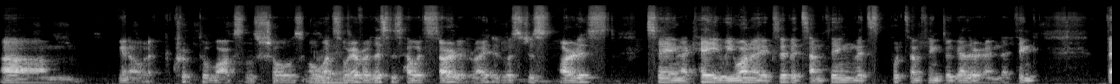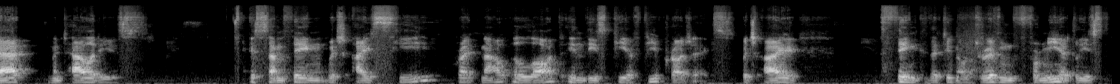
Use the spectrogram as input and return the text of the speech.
um, you know, like crypto voxel shows or oh, right. whatsoever. This is how it started, right? It was just artists saying like, "Hey, we want to exhibit something. Let's put something together." And I think that mentality is is something which I see right now a lot in these PFP projects, which I think that, you know, driven for me at least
